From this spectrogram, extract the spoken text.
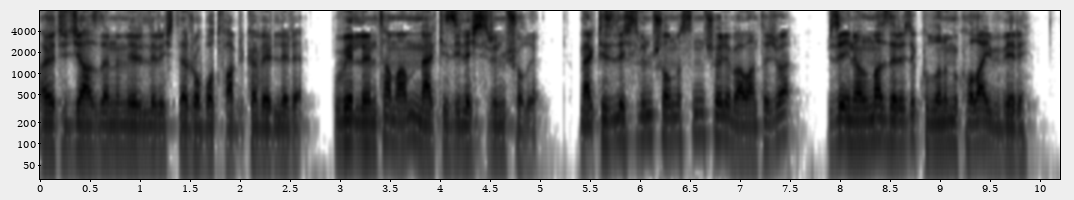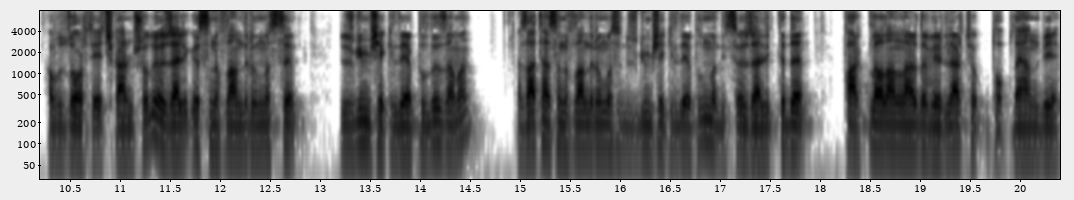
IoT cihazlarının verileri işte robot fabrika verileri bu verilerin tamamı merkezileştirilmiş oluyor. Merkezileştirilmiş olmasının şöyle bir avantajı var. Bize inanılmaz derece kullanımı kolay bir veri havuzu ortaya çıkarmış oluyor. Özellikle sınıflandırılması düzgün bir şekilde yapıldığı zaman zaten sınıflandırılması düzgün bir şekilde yapılmadıysa özellikle de farklı alanlarda veriler to- toplayan bir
